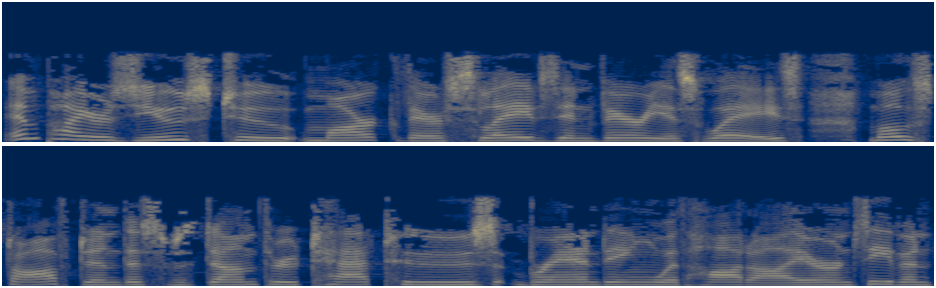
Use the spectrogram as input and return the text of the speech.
Empires used to mark their slaves in various ways. Most often this was done through tattoos, branding with hot irons, even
